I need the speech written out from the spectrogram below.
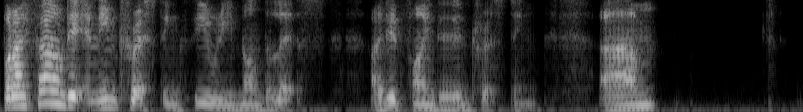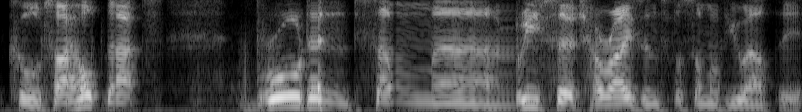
But I found it an interesting theory nonetheless. I did find it interesting. Um, cool. So I hope that's broadened some uh, research horizons for some of you out there.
